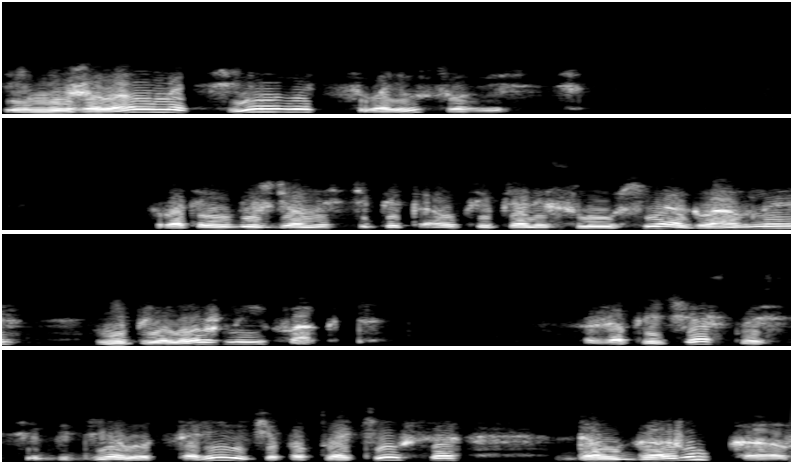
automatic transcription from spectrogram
и не желал насиловать свою совесть. В этой убежденности Петра укрепляли слухи, а главное — непреложный факт. За причастность к делу царевича поплатился Долгоруков,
